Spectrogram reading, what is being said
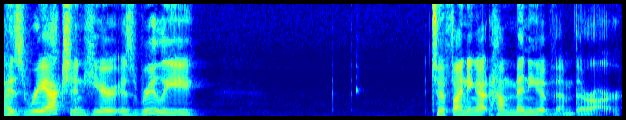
his reaction here is really to finding out how many of them there are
